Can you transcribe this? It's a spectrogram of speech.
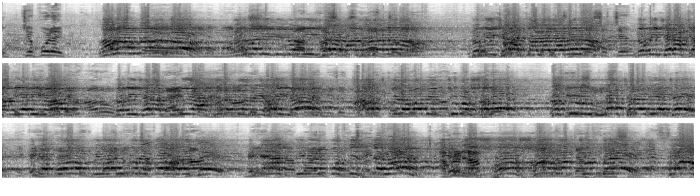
উপচে পড়ে মানে মানে কি তার নবী ভাষণ ছাড়া শোনার বাঁচা যাবে জন্য না? নবী ছাড়া চলা যাবে না। এসেছেন, নবী ছাড়া যাতে কামিয়াবি কীভাবে নয়। আরও নবী ছাড়া দুনিয়া লাইফটা আখিরাতের ভালোভাবে রেহাই চলতে নয়। পারে, নিজের জীবন আজকে আমাদের যুব সমাজ রসুল্লাহ ছেড়ে দিয়েছে। এটা বড় প্ল্যান করে করা হয়েছে। এটা একদিনের প্রচেষ্টা নয়। আপনার নাম? সব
